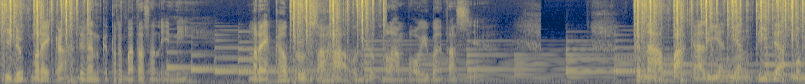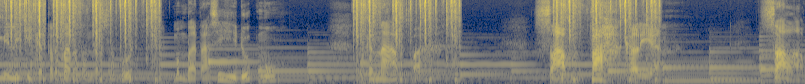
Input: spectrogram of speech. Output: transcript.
Hidup mereka dengan keterbatasan ini, mereka berusaha untuk melampaui batasnya. Kenapa kalian yang tidak memiliki keterbatasan tersebut membatasi hidupmu? Kenapa? Sampah kalian. Salam.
